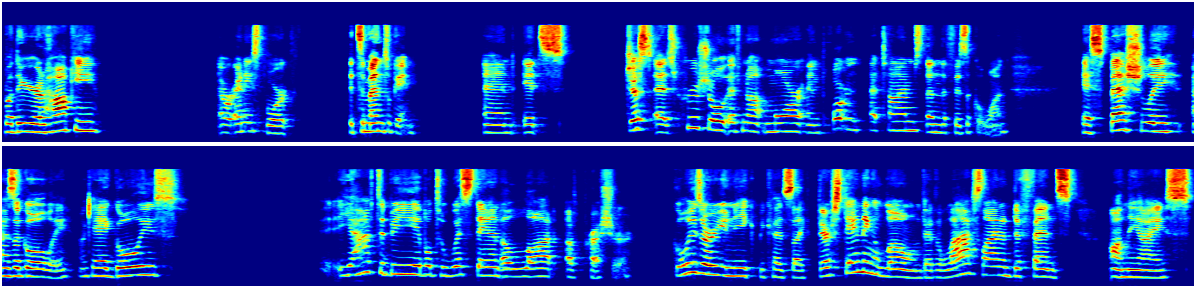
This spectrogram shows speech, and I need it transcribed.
whether you're in hockey or any sport, it's a mental game. And it's just as crucial, if not more important at times than the physical one, especially as a goalie. Okay, goalies, you have to be able to withstand a lot of pressure. Goalies are unique because, like, they're standing alone, they're the last line of defense on the ice.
